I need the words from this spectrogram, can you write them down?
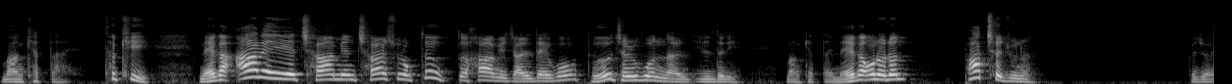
많겠다. 특히 내가 아래에 처하면 처할수록 더욱더 하업이 잘 되고 더 즐거운 날 일들이 많겠다. 내가 오늘은 받쳐주는 그죠?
